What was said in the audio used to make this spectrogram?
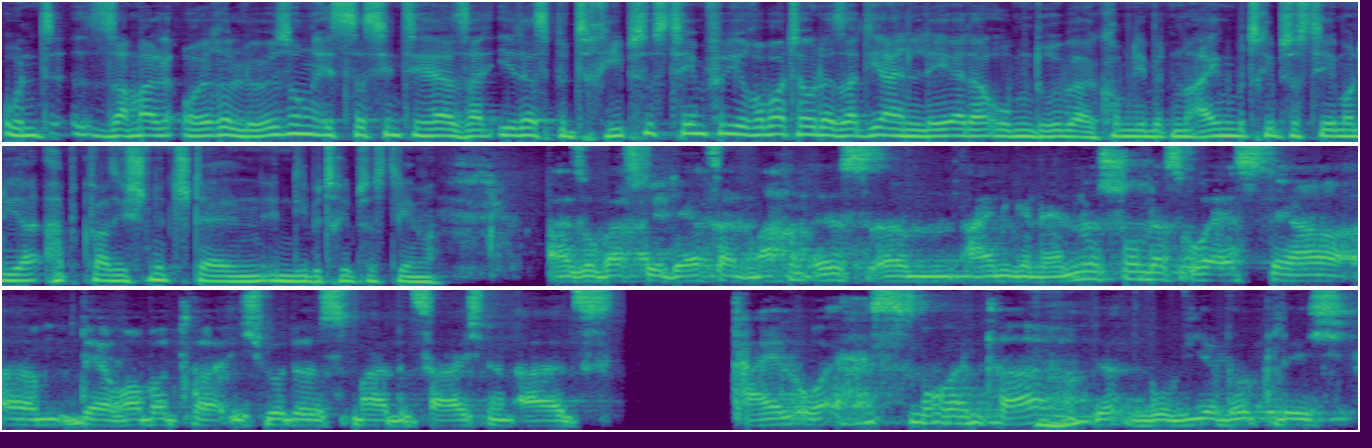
Und sag mal, eure Lösung, ist das hinterher, seid ihr das Betriebssystem für die Roboter oder seid ihr ein Layer da oben drüber? Kommen die mit einem eigenen Betriebssystem und ihr habt quasi Schnittstellen in die Betriebssysteme? Also was wir derzeit machen ist, ähm, einige nennen es schon das OS der, ähm, der Roboter. Ich würde es mal bezeichnen als Teil OS momentan, ja. wo wir wirklich,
